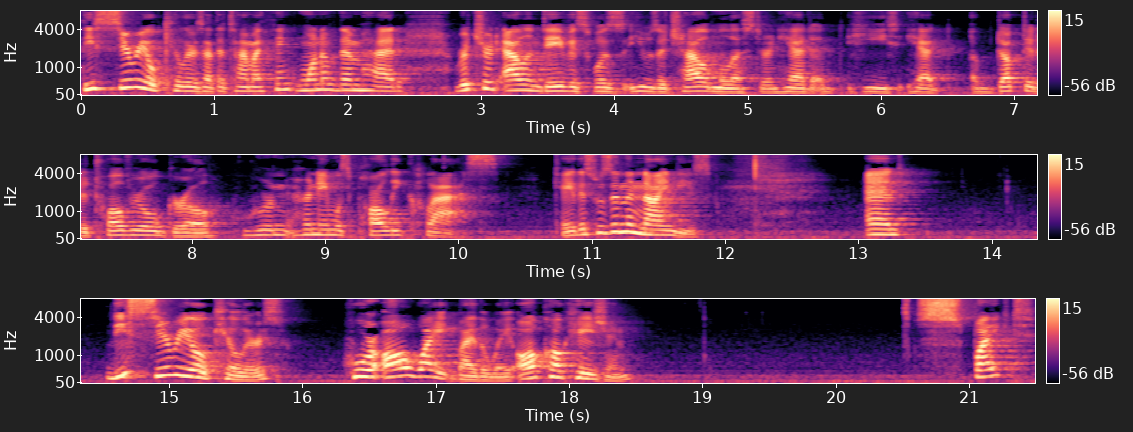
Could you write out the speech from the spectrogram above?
these serial killers at the time i think one of them had richard allen davis was he was a child molester and he had a, he, he had abducted a 12 year old girl. Her, her name was Polly Klaas. Okay this was in the 90s and these serial killers who are all white by the way all caucasian spiked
